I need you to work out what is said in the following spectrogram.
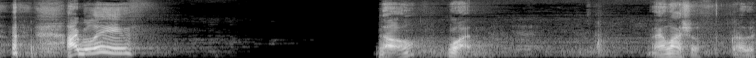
I believe. No. What? Elisha, brother.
